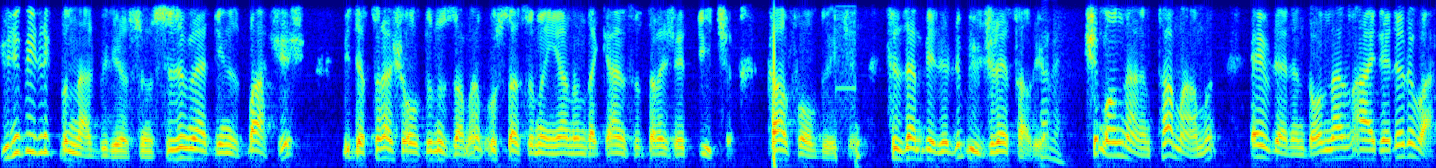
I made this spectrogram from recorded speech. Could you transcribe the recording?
günübirlik bunlar biliyorsunuz. Sizin verdiğiniz bahşiş bir de tıraş olduğunuz zaman ustasının yanında kendisi tıraş ettiği için, kalf olduğu için sizden belirli bir ücret alıyor. Şimdi onların tamamı evlerinde, onların aileleri var.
